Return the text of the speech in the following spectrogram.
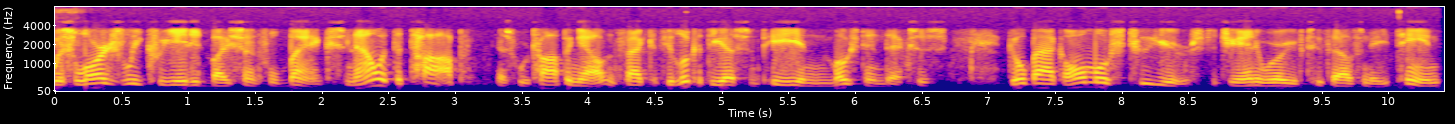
was largely created by central banks. Now at the top, as we're topping out, in fact, if you look at the S&P and most indexes, go back almost 2 years to January of 2018,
